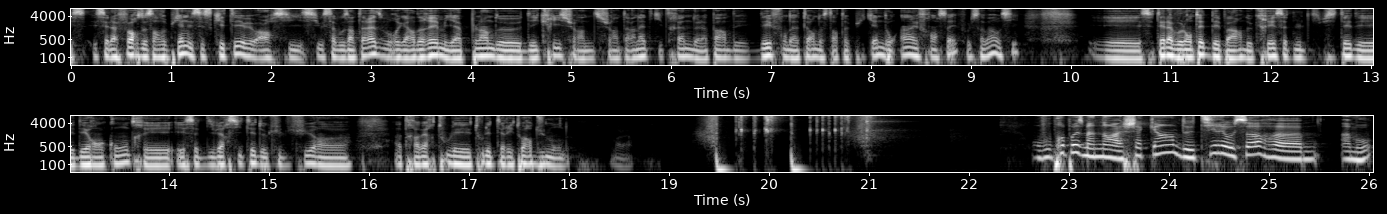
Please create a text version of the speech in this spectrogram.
c'est la force de Startup Weekend. Et c'est ce qui était. Alors, si, ça vous intéresse, vous regarderez, mais il y a plein d'écrits sur, Internet qui traînent de la part des, fondateurs de Startup Weekend, dont un est français, il faut le savoir aussi. Et c'était la volonté de départ, de créer cette multiplicité des, rencontres et, cette diversité de cultures euh, à travers tous les territoires du monde. On vous propose maintenant à chacun de tirer au sort euh, un mot.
